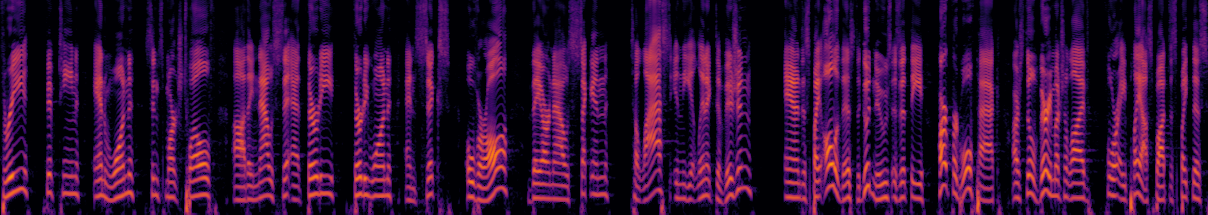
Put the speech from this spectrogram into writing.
3, 15, and 1 since March 12th. Uh, they now sit at 30, 31, and 6 overall. They are now second to last in the Atlantic Division. And despite all of this, the good news is that the Hartford Wolfpack are still very much alive for a playoff spot despite this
